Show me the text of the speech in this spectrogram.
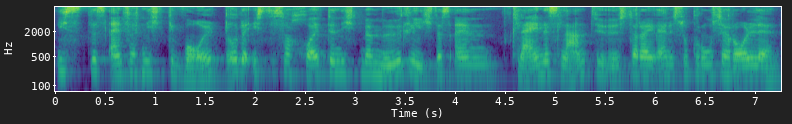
ist das einfach nicht gewollt oder ist es auch heute nicht mehr möglich, dass ein kleines Land wie Österreich eine so große Rolle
